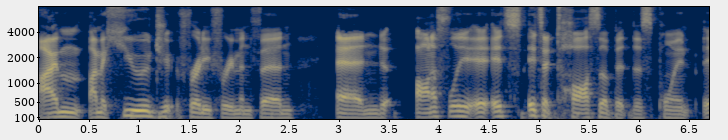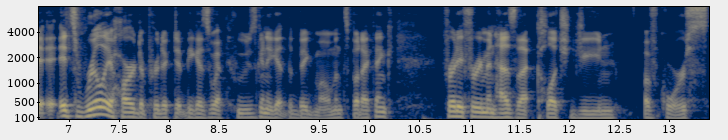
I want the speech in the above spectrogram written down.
I'm I'm a huge Freddie Freeman fan, and honestly, it, it's it's a toss up at this point. It, it's really hard to predict it because with who's gonna get the big moments, but I think Freddie Freeman has that clutch gene, of course,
